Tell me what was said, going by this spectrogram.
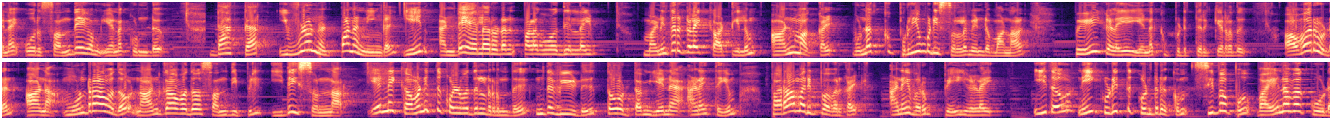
என ஒரு சந்தேகம் எனக்குண்டு. டாக்டர் இவ்வளவு நட்பான நீங்கள் ஏன் அண்டையலருடன் பழகுவதில்லை? மனிதர்களை காட்டிலும் ஆன்மாக்கள் உனக்கு புரியும்படி சொல்ல வேண்டுமானால் பேய்களையே எனக்கு பிடித்திருக்கிறது. அவருடன் ஆனா மூன்றாவதோ நான்காவதோ சந்திப்பில் இதை சொன்னார். என்னை கவனித்துக் கொள்வதிலிருந்து இந்த வீடு தோட்டம் என அனைத்தையும் பராமரிப்பவர்கள் அனைவரும் பேய்களை. இதோ நீ குடித்து கொண்டிருக்கும் சிவப்பு வைணவ கூட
